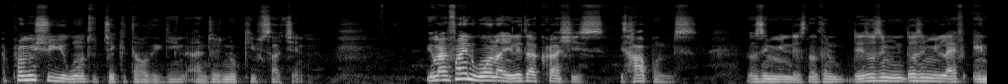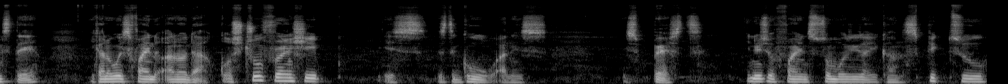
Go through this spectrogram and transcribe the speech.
I promise you, you want to check it out again and you know keep searching. You might find one and it later crashes. It happens. Doesn't mean there's nothing. There doesn't mean doesn't mean life ends there. You can always find another. Cause true friendship is is the goal and is is best. You need to find somebody that you can speak to,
